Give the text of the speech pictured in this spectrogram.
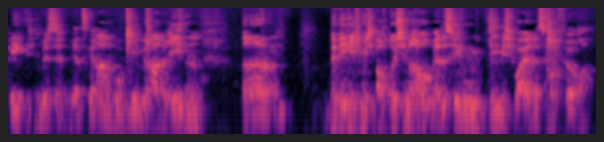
Beweg dich ein bisschen. Jetzt gerade, wo wir gerade reden, ähm, bewege ich mich auch durch den Raum. Ja? Deswegen liebe ich Wireless-Kopfhörer.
